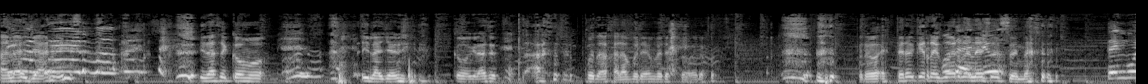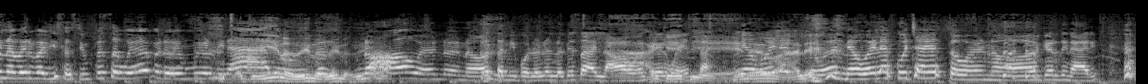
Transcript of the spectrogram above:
a la Janice y le hace como hola y la Janice como que le hace puta ojalá pudieran ver esto bro pero espero que recuerden esa escena Tengo una verbalización para esa wea, pero es muy ordinaria. Dilo, dilo, dilo, dilo. No, weón, no, no, hasta mi pololo lo piensa al lado, weón, qué ¿qué vergüenza. tiene, mi abuela, vale? weón, mi abuela escucha esto, weón, no, qué ordinario.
